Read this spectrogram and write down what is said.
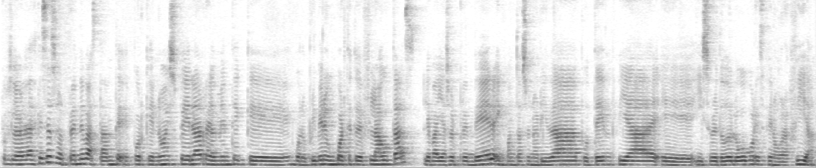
Pues la verdad es que se sorprende bastante porque no espera realmente que, bueno, primero un cuarteto de flautas le vaya a sorprender en cuanto a sonoridad, potencia eh, y sobre todo luego por escenografía.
